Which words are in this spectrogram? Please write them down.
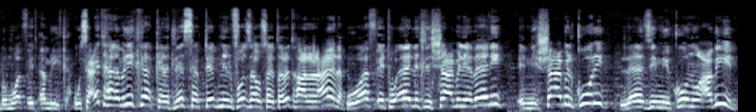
بموافقة أمريكا. وساعتها أمريكا كانت لسه بتبني نفوذها وسيطرتها على العالم. ووافقت وقالت للشعب الياباني إن الشعب الكوري لازم يكونوا عبيد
